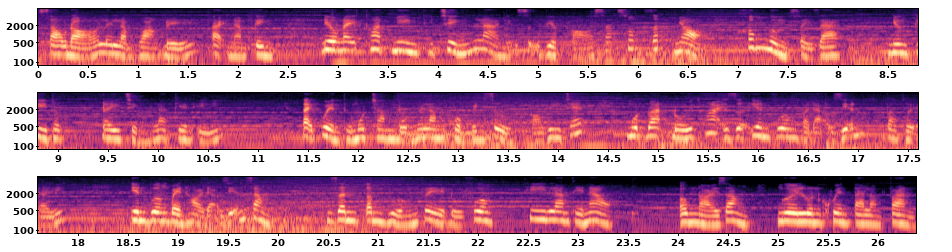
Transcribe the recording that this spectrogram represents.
sau đó lên làm hoàng đế tại Nam Kinh. Điều này thoạt nhìn thì chính là những sự việc có xác suất rất nhỏ không ngừng xảy ra, nhưng kỳ thực đây chính là thiên ý. Tại quyển thứ 145 của Minh Sử có ghi chép một đoạn đối thoại giữa Yên Vương và đạo diễn vào thời ấy. Yên Vương bèn hỏi đạo diễn rằng dân tâm hướng về đối phương thì làm thế nào? Ông nói rằng người luôn khuyên ta làm phản,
